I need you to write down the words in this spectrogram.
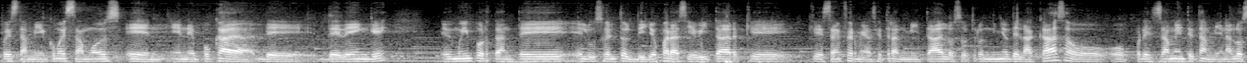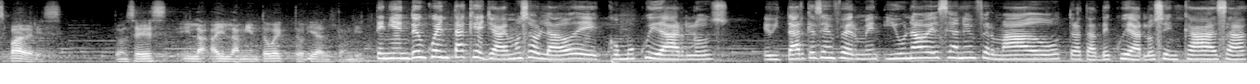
pues también como estamos en, época de, dengue, es muy importante el uso del toldillo para así evitar que, que esta enfermedad se transmita a los otros niños de la casa o precisamente también a los padres. Entonces, aislamiento vectorial también. Teniendo en cuenta que ya hemos hablado de cómo cuidarlos, evitar que se enfermen y una vez se han enfermado, tratar de cuidarlos en casa,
